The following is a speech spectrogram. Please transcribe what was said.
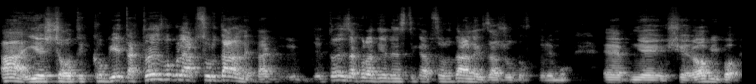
a jeszcze o tych kobietach, to jest w ogóle absurdalne, tak? To jest akurat jeden z tych absurdalnych zarzutów, który mu e, się robi, bo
